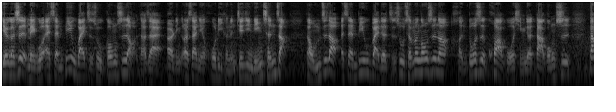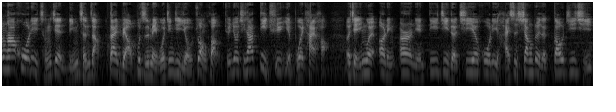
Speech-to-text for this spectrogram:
第二个是美国 S M P 五百指数公司啊，它在二零二三年获利可能接近零成长。那我们知道 S M P 五百的指数成分公司呢，很多是跨国型的大公司。当它获利呈现零成长，代表不止美国经济有状况，全球其他地区也不会太好。而且因为二零二二年第一季的企业获利还是相对的高基期，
